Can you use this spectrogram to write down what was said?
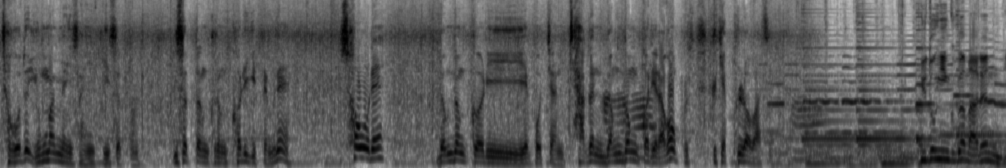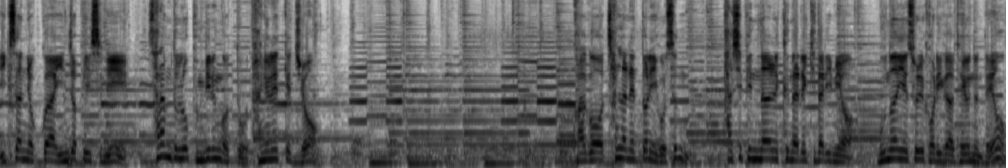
적어도 6만 명 이상이 있었던 있었던 그런 거리이기 때문에 서울의 명동거리에 못지않은 작은 명동거리라고 불- 그렇게 불러왔습니다. 유동 인구가 많은 익산역과 인접해 있으니 사람들로 붐비는 것도 당연했겠죠. 과거 찬란했던 이곳은 다시 빛날 그날을 기다리며 문화예술 거리가 되었는데요.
